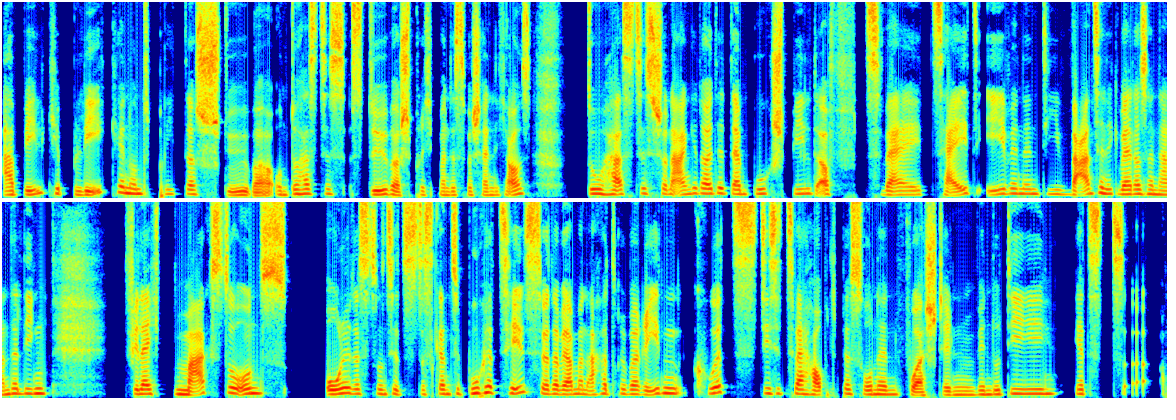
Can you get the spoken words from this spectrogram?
Abelke Bleken und Britta Stöber. Und du hast es, Stöber spricht man das wahrscheinlich aus. Du hast es schon angedeutet, dein Buch spielt auf zwei Zeitebenen, die wahnsinnig weit auseinander liegen. Vielleicht magst du uns ohne dass du uns jetzt das ganze Buch erzählst, weil da werden wir nachher drüber reden, kurz diese zwei Hauptpersonen vorstellen. Wenn du die jetzt äh,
